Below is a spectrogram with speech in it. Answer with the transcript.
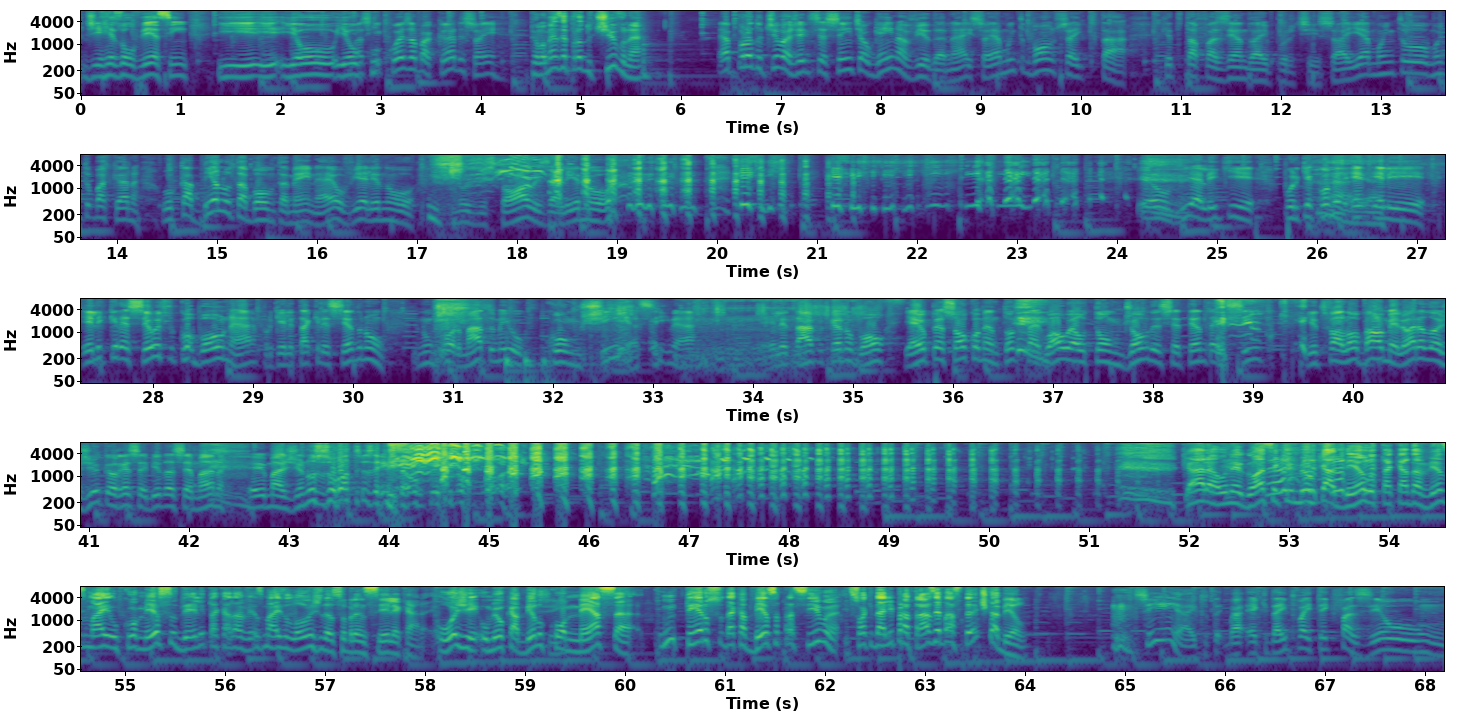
de resolver assim. E, e- e eu, e eu Mas que coisa bacana isso aí. pelo menos é produtivo, né? É produtivo, a gente se sente alguém na vida, né? Isso aí é muito bom, isso aí que tu tá, que tu tá fazendo aí por ti. Isso aí é muito, muito bacana. O cabelo tá bom também, né? Eu vi ali no, nos stories, ali no... Eu vi ali que. Porque como ele, ele, ele, ele cresceu e ficou bom, né? Porque ele tá crescendo num, num formato meio conchinha, assim, né? Ele tá ficando bom. E aí o pessoal comentou que tá igual o Elton John de 75. E tu falou, bah, o melhor elogio que eu recebi da semana. Eu imagino os outros, então, que, não for. Cara, o negócio é que o meu cabelo tá cada vez mais. O começo dele tá cada vez mais longe da sobrancelha, cara. Hoje, o meu cabelo Sim. começa um terço da cabeça pra cima. Só que dali pra trás é bastante cabelo. Sim, aí tu te- é que daí tu vai ter que fazer um.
